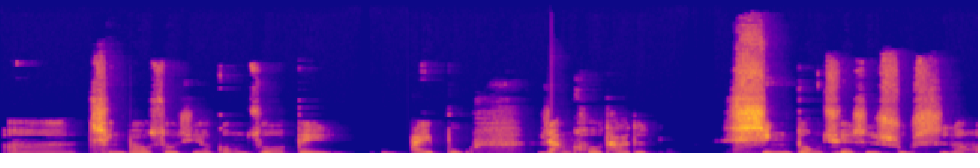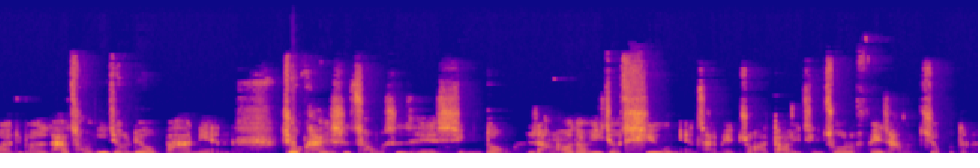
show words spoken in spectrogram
呃情报收集的工作被逮捕，然后他的行动确实属实的话，就表示他从一九六八年就开始从事这些行动，然后到一九七五年才被抓到，已经做了非常久的了。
